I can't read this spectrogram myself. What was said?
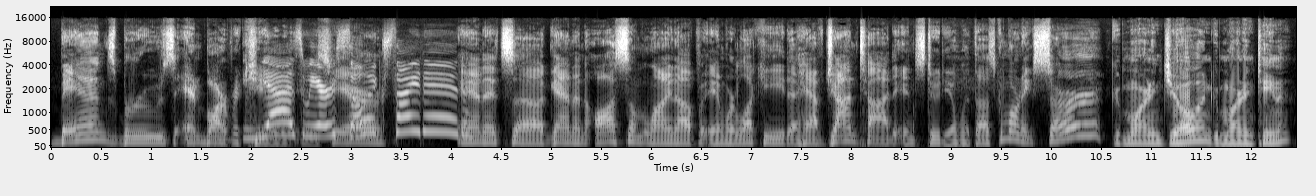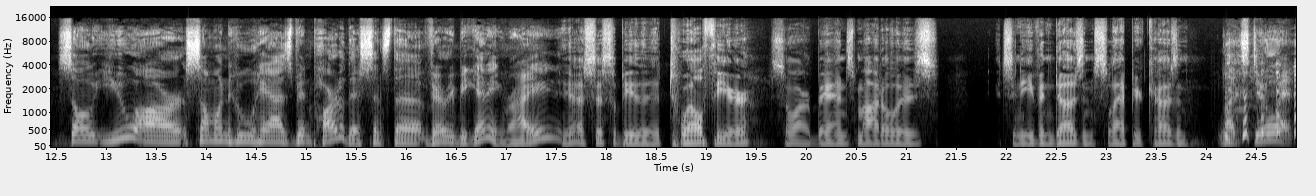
Bands, Brews, and Barbecue. Yes, we is are so excited. And it's, uh, again, an awesome lineup, and we're lucky to have John Todd in studio with us. Good morning, sir. Good morning, Joe, and good morning, Tina. So, you are someone who has been part of this since the very beginning, right? Yes, this will be the 12th year. So our band's motto is it's an even dozen, slap your cousin. Let's do it.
